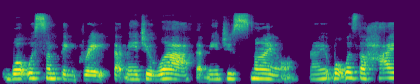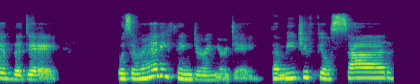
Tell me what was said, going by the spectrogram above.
what was something great that made you laugh that made you smile right what was the high of the day was there anything during your day that made you feel sad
